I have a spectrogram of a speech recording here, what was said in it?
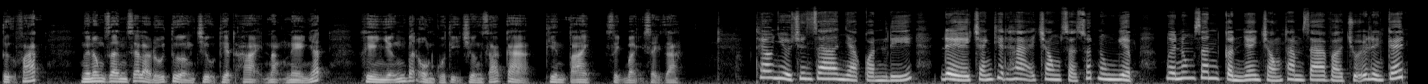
tự phát, người nông dân sẽ là đối tượng chịu thiệt hại nặng nề nhất khi những bất ổn của thị trường giá cả, thiên tai, dịch bệnh xảy ra. Theo nhiều chuyên gia, nhà quản lý, để tránh thiệt hại trong sản xuất nông nghiệp, người nông dân cần nhanh chóng tham gia vào chuỗi liên kết,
